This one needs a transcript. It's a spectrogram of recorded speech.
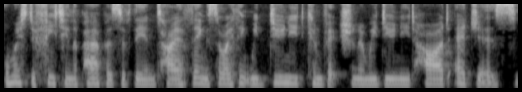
almost defeating the purpose of the entire thing. So I think we do need conviction and we do need hard edges.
